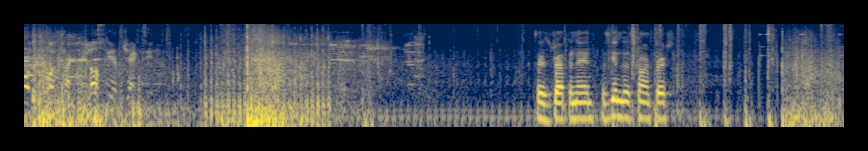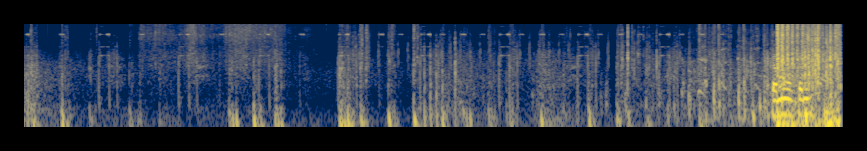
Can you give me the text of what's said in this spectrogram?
Caught contract. We lost the objective. Please dropping in. Let's get into the storm first. Come on.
